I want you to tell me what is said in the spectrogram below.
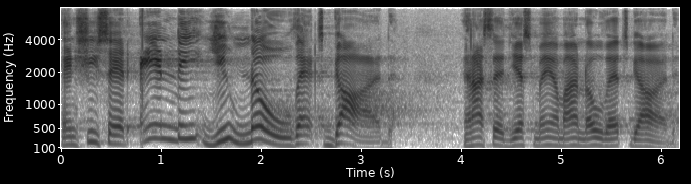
And she said, Andy, you know that's God. And I said, Yes, ma'am, I know that's God.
